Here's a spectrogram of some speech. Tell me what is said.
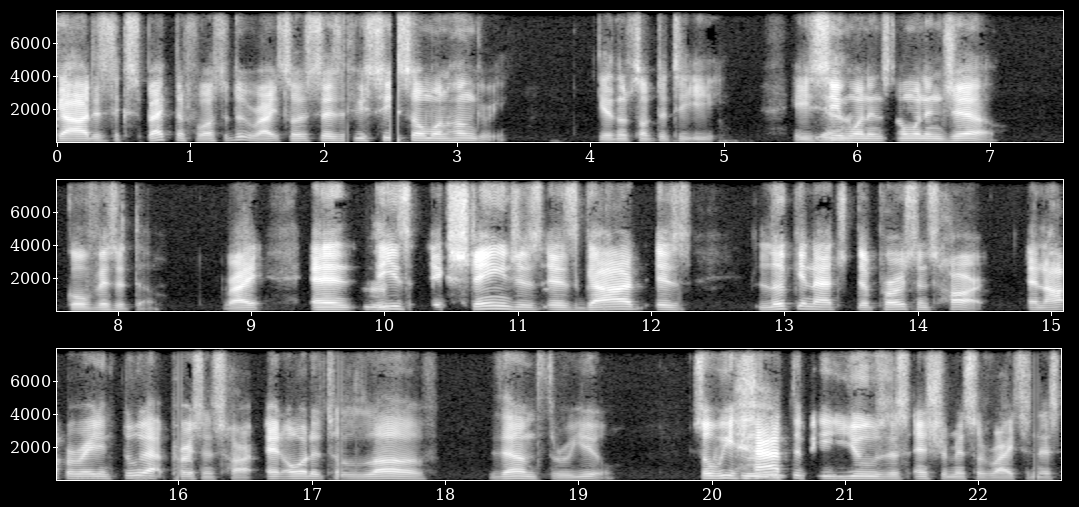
God is expecting for us to do, right? So it says if you see someone hungry, give them something to eat. If you see one in someone in jail, go visit them, right? And Mhm. these exchanges is God is looking at the person's heart and operating through that person's heart in order to love them through you. So we Mm. have to be used as instruments of righteousness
